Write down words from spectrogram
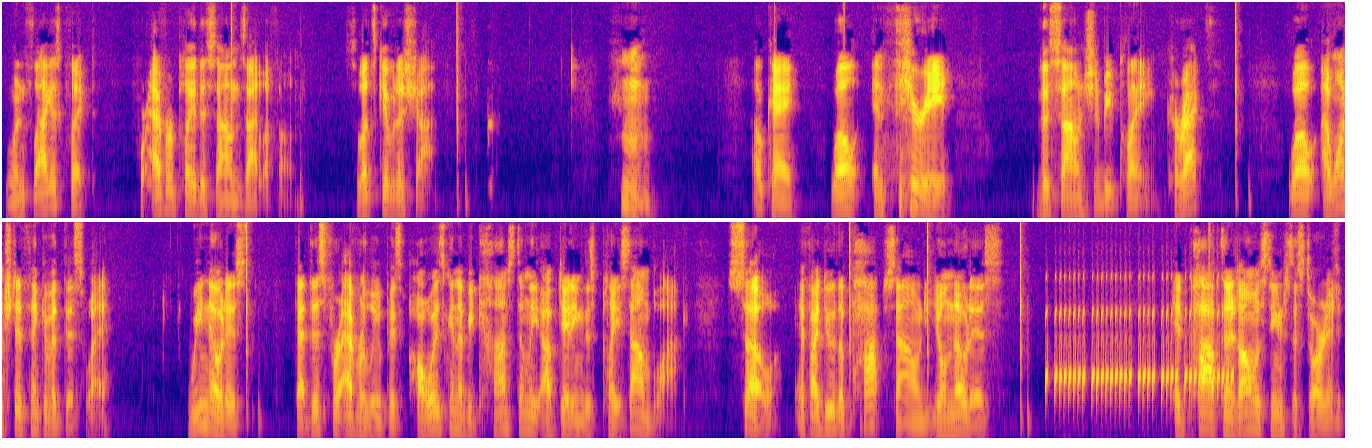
when flag is clicked, forever play the sound xylophone. So let's give it a shot. Hmm. Okay. Well, in theory, the sound should be playing, correct? Well, I want you to think of it this way. We noticed that this forever loop is always going to be constantly updating this play sound block. So, if I do the pop sound, you'll notice it pops and it almost seems distorted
